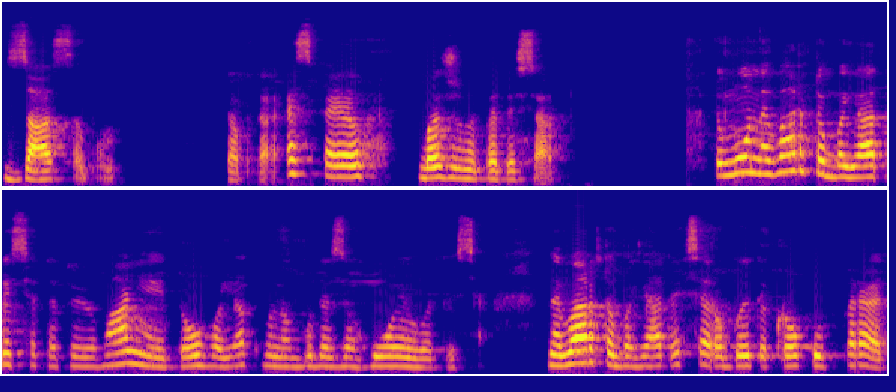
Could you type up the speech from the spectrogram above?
засобом. Тобто SPF бажано 50. Тому не варто боятися татуювання і того, як воно буде загоюватися. Не варто боятися робити кроку вперед.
